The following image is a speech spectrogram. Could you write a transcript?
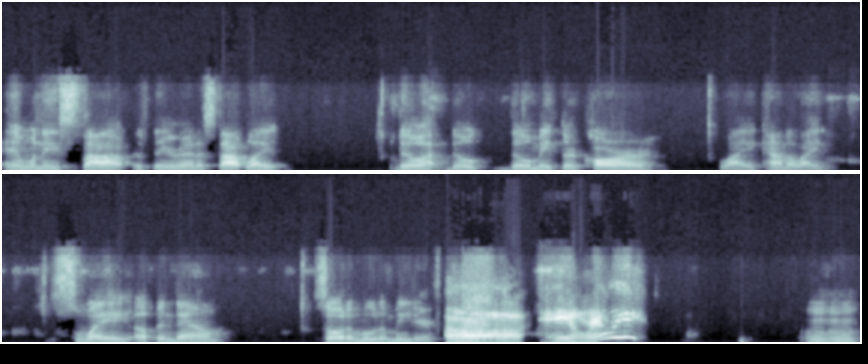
And when they stop, if they're at a stoplight, they'll they'll they'll make their car like kind of like sway up and down, so it'll move the meter. Oh, damn! Really? Mm-hmm.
